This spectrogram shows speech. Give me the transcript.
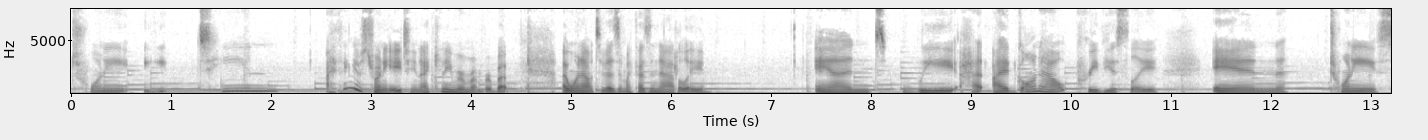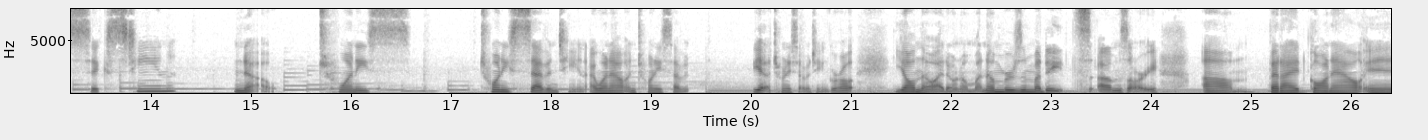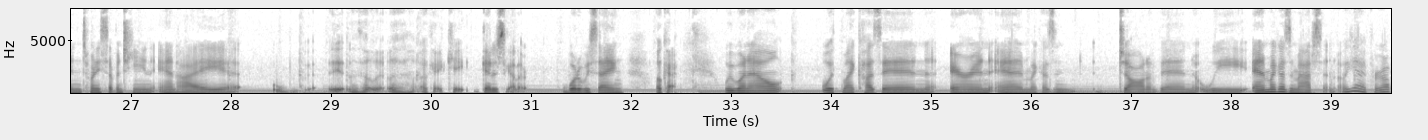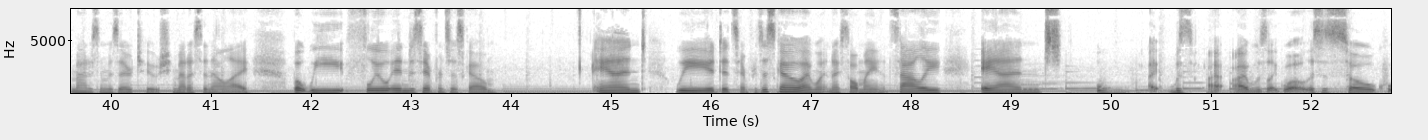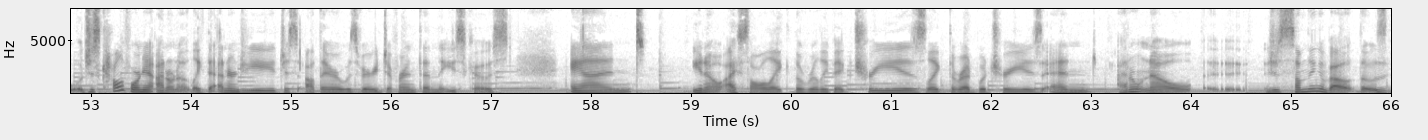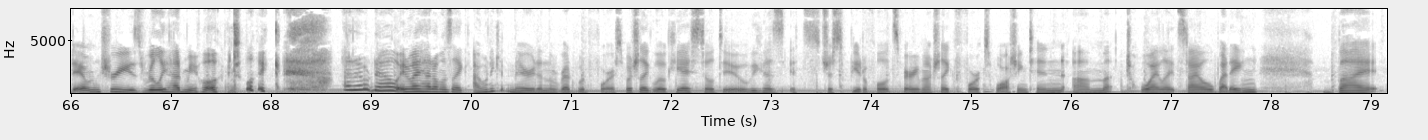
2018 I think it was 2018. I can't even remember, but I went out to visit my cousin Natalie and we had I had gone out previously in 2016. No, 20, 2017. I went out in 27. Yeah, 2017. Girl, y'all know I don't know my numbers and my dates. I'm sorry. Um, but I had gone out in 2017 and I. Okay, Kate, get it together. What are we saying? Okay. We went out with my cousin Aaron and my cousin Donovan. We and my cousin Madison. Oh yeah, I forgot Madison was there too. She met us in LA. But we flew into San Francisco and we did San Francisco. I went and I saw my aunt Sally, and I was I, I, was like, whoa, this is so cool. Just California, I don't know, like the energy just out there was very different than the East Coast, and you know, I saw like the really big trees, like the redwood trees, and I don't know, uh, just something about those damn trees really had me hooked. like, I don't know. In my head, I was like, I want to get married in the redwood forest, which, like, lowkey, I still do because it's just beautiful. It's very much like Forks, Washington, um, Twilight style wedding. But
